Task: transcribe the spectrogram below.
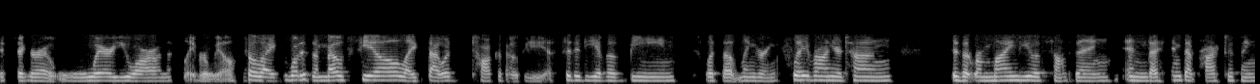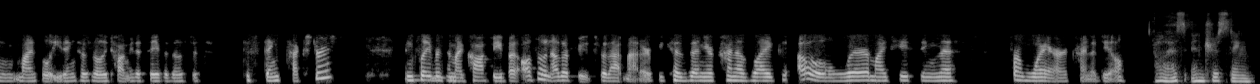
to figure out where you are on the flavor wheel. So, like, what does the mouth feel? Like, that would talk about the acidity of a bean. What's that lingering flavor on your tongue? Does it remind you of something? And I think that practicing mindful eating has really taught me to savor those dis- distinct textures and flavors in my coffee, but also in other foods for that matter, because then you're kind of like, oh, where am I tasting this from where kind of deal. Oh, that's interesting.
